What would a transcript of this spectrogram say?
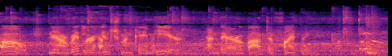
Oh, now Riddler henchmen came here, and they're about to fight me.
